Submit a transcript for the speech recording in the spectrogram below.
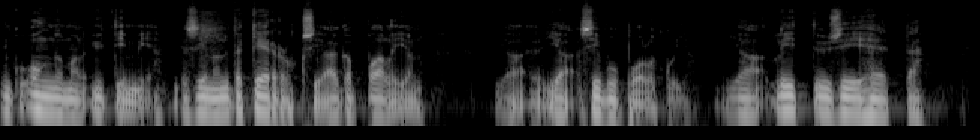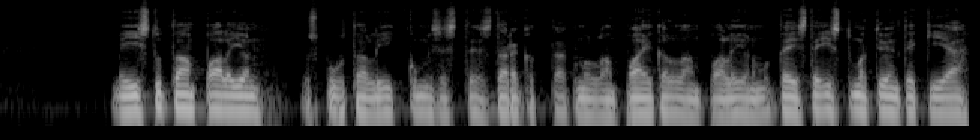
niin kuin ongelman ytimiä. Ja siinä on niitä kerroksia aika paljon ja, ja sivupolkuja. Ja liittyy siihen, että me istutaan paljon, jos puhutaan liikkumisesta, ja se tarkoittaa, että me ollaan paikallaan paljon, mutta ei sitä istumatyöntekijää,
